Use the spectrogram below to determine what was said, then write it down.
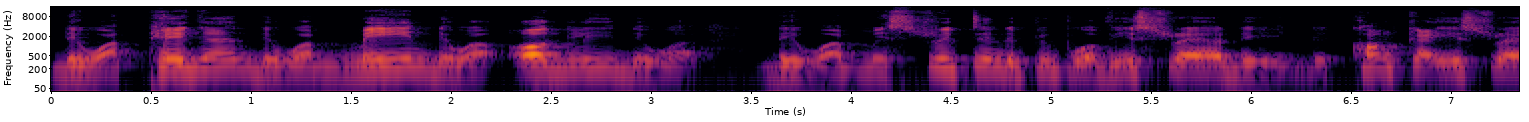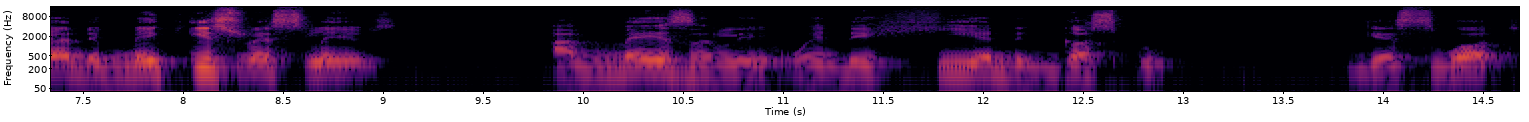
they were pagan, they were mean, they were ugly, they were they were mistreating the people of Israel. They, they conquer Israel. They make Israel slaves. Amazingly, when they hear the gospel, guess what?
